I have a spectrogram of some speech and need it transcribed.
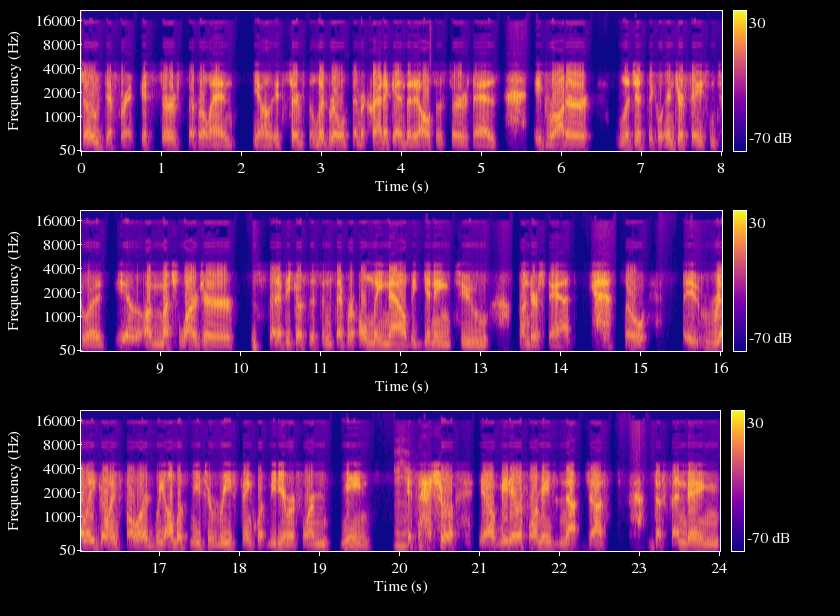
so different. It serves several ends. You know, it serves the liberal democratic end, but it also serves as a broader logistical interface into a you know a much larger set of ecosystems that we're only now beginning to understand. So really going forward, we almost need to rethink what media reform means. Mm-hmm. It's actual, you know, media reform means not just defending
